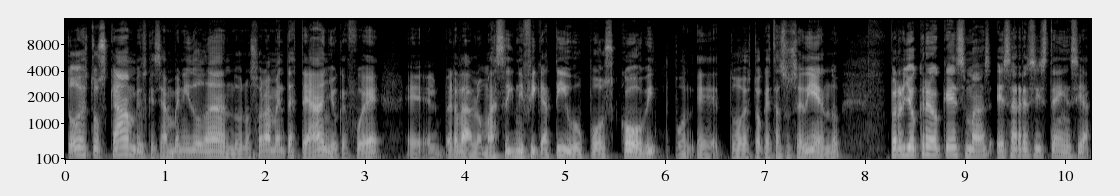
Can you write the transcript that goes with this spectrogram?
todos estos cambios que se han venido dando, no solamente este año, que fue, eh, verdad, lo más significativo post-COVID, eh, todo esto que está sucediendo, pero yo creo que es más esa resistencia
